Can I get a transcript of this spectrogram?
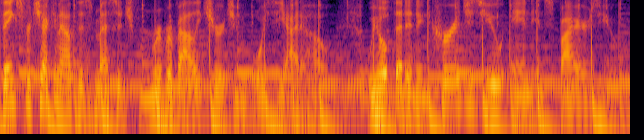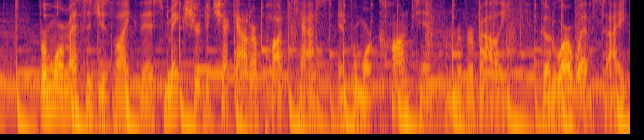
Thanks for checking out this message from River Valley Church in Boise, Idaho. We hope that it encourages you and inspires you. For more messages like this, make sure to check out our podcast. And for more content from River Valley, go to our website,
